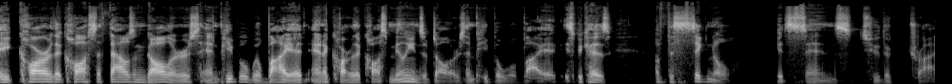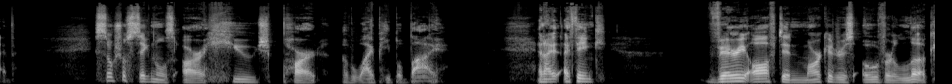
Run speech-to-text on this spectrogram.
a car that costs a thousand dollars and people will buy it and a car that costs millions of dollars and people will buy it. It's because of the signal it sends to the tribe social signals are a huge part of why people buy. And I, I think very often marketers overlook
